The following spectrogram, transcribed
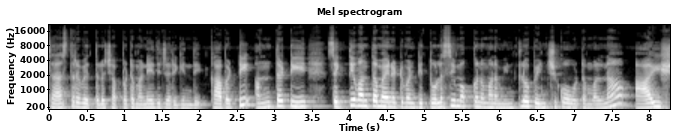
శాస్త్రవేత్తలు చెప్పటం అనేది జరిగింది. కాబట్టి అంతటి శక్తివంతమైనటువంటి తులసి మొక్కను మనం ఇంట్లో పెంచుకోవటం వలన ఆయుష్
